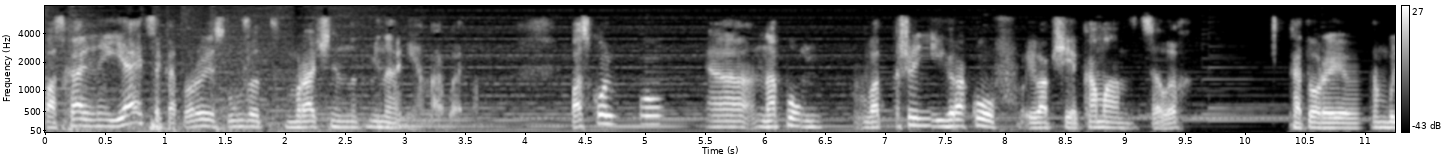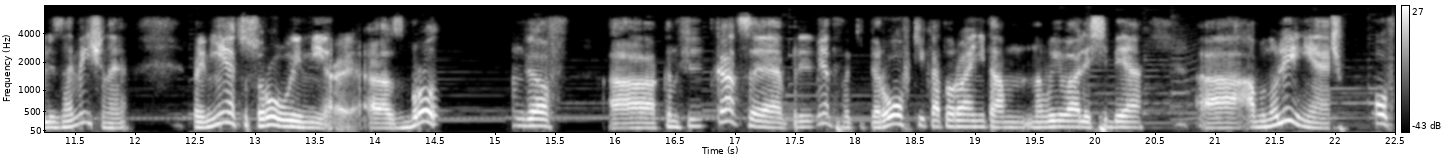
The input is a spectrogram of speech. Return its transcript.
пасхальные яйца, которые служат мрачным напоминанием об этом. Поскольку, э, напомню, в отношении игроков и вообще команд целых, которые там были замечены, применяют суровые меры. Э, сброс а, конфискация предметов экипировки, которые они там навоевали себе, а, обнуление очков,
